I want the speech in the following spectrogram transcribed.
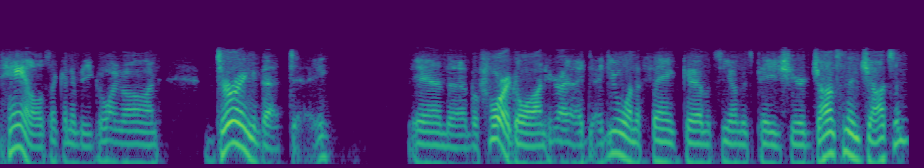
panels that are going to be going on during that day. And uh, before I go on here, I, I do want to thank, uh, let's see on this page here, Johnson & Johnson,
